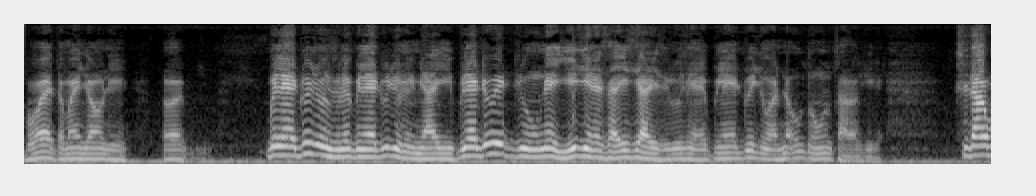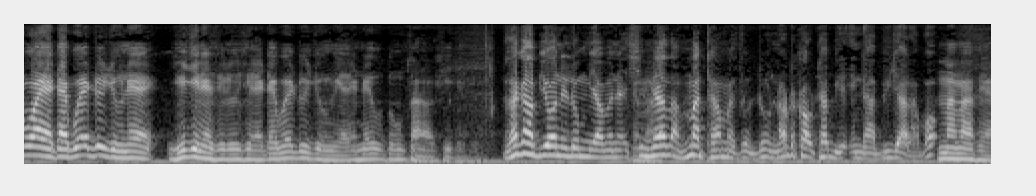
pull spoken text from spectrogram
ဟိုဘောရဲ့တမိုင်းကြောင်းနေဟိုပင်လယ်တွေ့ကြုံဆိုလဲပင်လယ်တွေ့ကြုံနေအများကြီးပင်လယ်တွေ့ကြုံနဲ့ရေးကျင်တဲ့စာရေးဆရာတွေဆိုလို့ရှိရင်ပင်လယ်တွေ့ကြုံကနှစ်ဦးသုံးဦးစာလောက်ရှိတယ် စစ်သားဘွားရဲ့တိုက်ပွဲတွေ့ကြုံနဲ့ရေးကျင်တယ်ဆိုလို့ရှိရင်တိုက်ပွဲတွေ့ကြုံတွေလည်းနှစ်ဦးသုံးစာလောက်ရှိတယ်ဇက်ကပြောနေလို့မရဘဲနဲ့အရှင်များသာမှတ်ထားမယ်ဆိုတို့နောက်တစ်ခေါက်ထပ်ပြီးအင်တာဗျူးကြတာပေါ့မှန်ပါဗျာ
